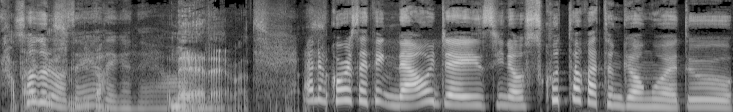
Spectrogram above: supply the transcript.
서둘러서 가봐야겠습니다. 해야 되겠네요. 네, 네, 맞습니다. And of course, I think nowadays, you know, 스쿠터 같은 경우에도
